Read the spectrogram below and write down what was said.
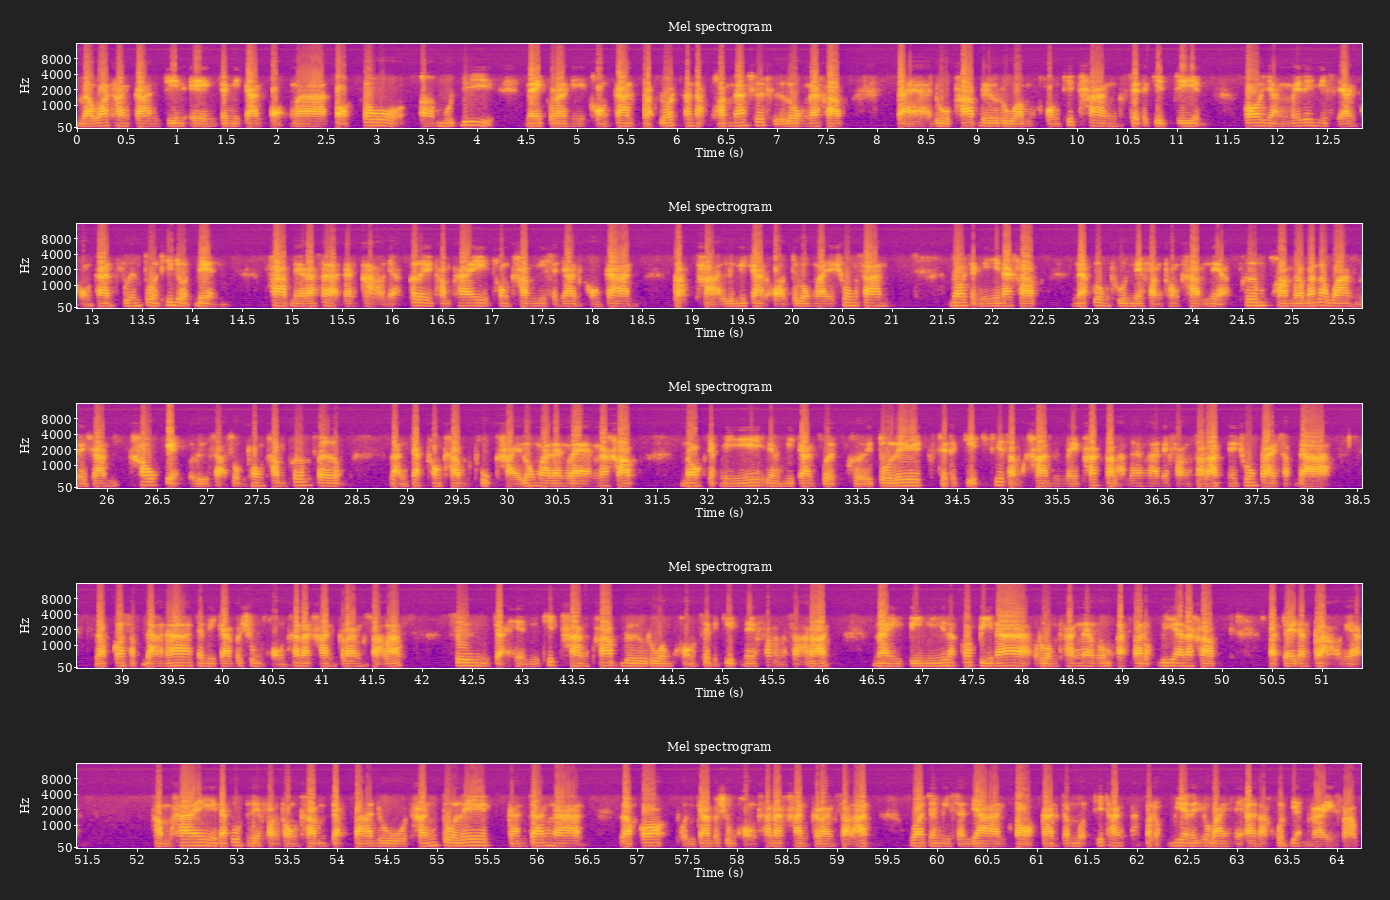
แม้ว่าทางการจีนเองจะมีการออกมาตอบโต้มูดดี้ในกรณีของการปรับลดอันดับความน่าเชื่อถือลงนะครับ แต่ดูภาพโดยรวมของทิศทางเศรษฐกิจจีน ก็ยังไม่ได้มีสัญญาณของการฟื้นตัวที่โดดเด่น ภาพในลักษณะดังกล่าวเนี่ยก็เลยทำให้ทองคำมีสัญญาณของการปรับฐานหรือมีการอ่อนตัวลงมาในช่วงสั้น นอกจากนี้นะครับ นักลงทุนในฝั่งทองคำเนี่ยเพิ่มความระมัดระวังในการเข้าเก็บหรือสะสมทองคำเพิ่มเติม หลังจากทองคำถูกขายลงมาแรงๆนะครับ นอกจากนี้ยังมีการเปิดเผยตัวเลขเศรษฐกิจที่สำคัญในภาคตลาดแรงงานในฝั่งสหรัฐในช่วงปลายสัปดาห์ แล้วก็สัปดาห์หน้าจะมีการประชุมของธนาคารกลางสหรัฐ ซึ่งจะเห็นทิศทางภาพโดยรวมของเศรษฐกิจในฝั่งสหรัฐ ในปีนี้แล้วก็ปีหน้า รวมทั้งแนวโน้มอัตราดอกเบี้ยนะครับ ปัจจัยดังกล่าวเนี่ย ทำให้นักลงทุนในฝั่งทองคำจับตาดูทั้งตัวเลขการจ้างงาน แล้วก็ผลการประชุมของธนาคารกลางสหรัฐ ว่าจะมีสัญญาณต่อการกำหนดทิศทางอัตราดอกเบี้ยนโยบายในอนาคตอย่างไรครับ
